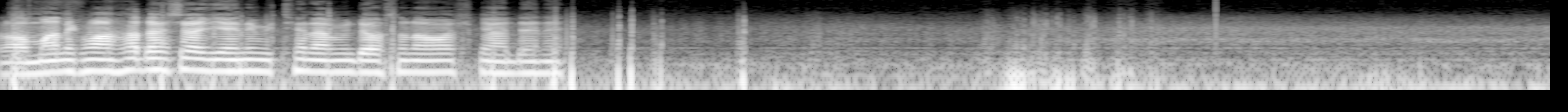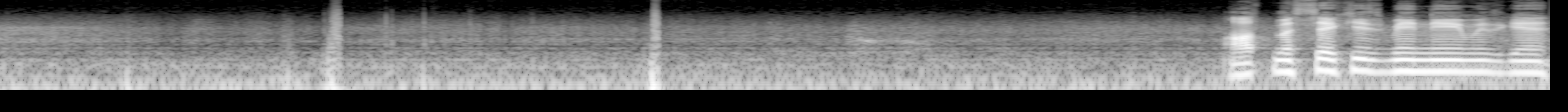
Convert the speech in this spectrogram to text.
Selamünaleyküm arkadaşlar yeni bir tren videosuna hoş geldiniz. ...68 binliğimiz gel...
